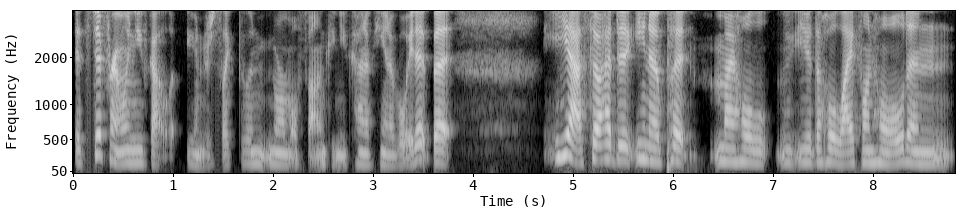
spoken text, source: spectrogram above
It's different when you've got, you know, just like the normal funk and you kind of can't avoid it. But yeah, so I had to, you know, put my whole, you know, the whole life on hold and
